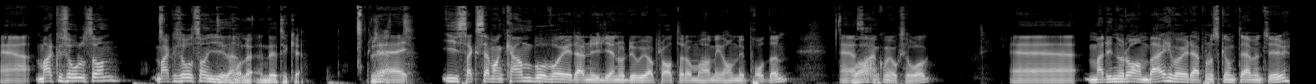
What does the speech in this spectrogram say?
Eh, Marcus Olsson, Marcus Olsson Det, given. håller, det tycker jag. Rätt. Isak Sevankambo var ju där nyligen och du och jag pratade om att ha med honom i podden. Eh, Wow. Så han kommer jag också ihåg. Eh, Marino Ramberg var ju där på något skumt äventyr.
